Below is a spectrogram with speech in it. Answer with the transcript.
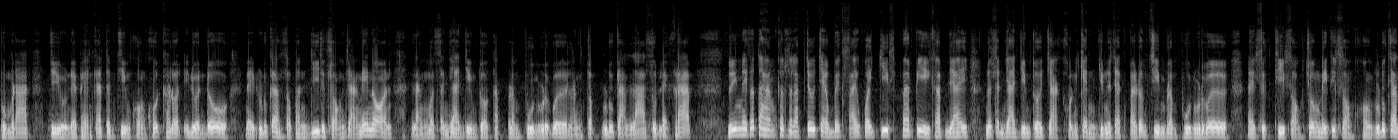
พรมราชจะอยู่ในแผนการเต็มทีมของโค้ชคาร์ลอสอิดวนโด ในฤดูกาล 2022 อย่างแน่นอน หลังหมดสัญญายืมตัวกับลำพูนริเวอร์หลังจบฤดูกาลล่าสุดเลยครับโดยอย่างไรก็ตามครับสำหรับเจ้าแจ๋วแบ็กซ้ายวัย25ปีครับย้ายด้วยสัญญายืมตัวจากขอนแก่นยูไนเต็ดไปร่วมทีมลำพูนรเวอร์ ในศึกที2ช่วงเล็กที่ 2 ของฤดูกาล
